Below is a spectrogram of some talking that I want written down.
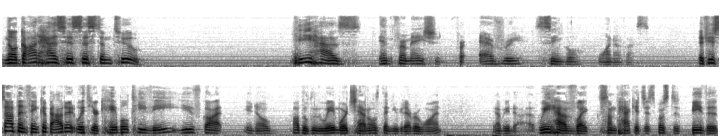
Now, God has his system too. He has information for every single one of us. If you stop and think about it with your cable TV, you've got, you know, probably way more channels than you could ever want. I mean, we have like some package that's supposed to be the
